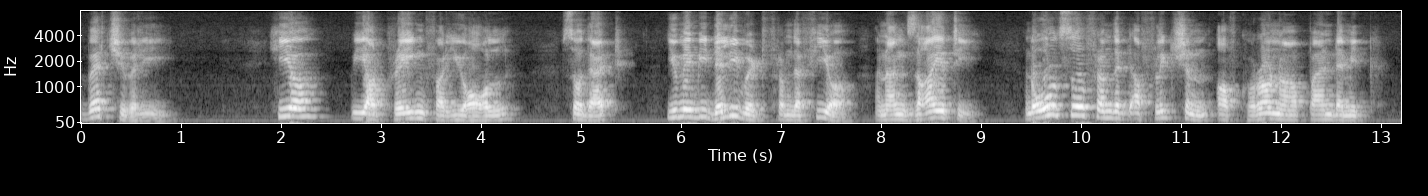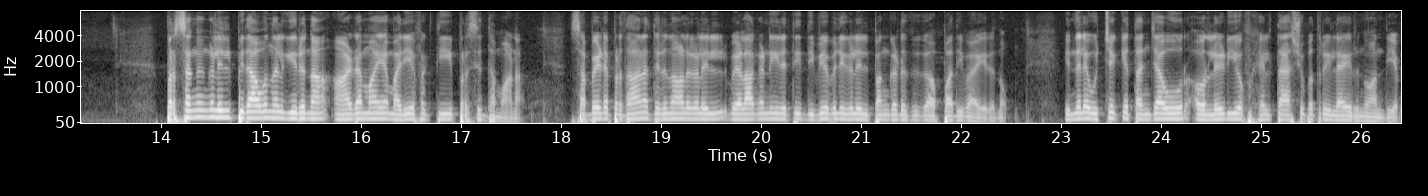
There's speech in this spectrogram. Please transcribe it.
virtually. Here we are praying for you all so that you may be delivered from the fear and anxiety and also from the affliction of corona pandemic. പ്രസംഗങ്ങളിൽ പിതാവ് നൽകിയിരുന്ന ആഴമായ മരിയഭക്തി പ്രസിദ്ധമാണ്. സഭയുടെ പ്രധാന തിരുനാളുകളിൽ വേളാങ്കണ്ണിയിലെത്തി ദിവ്യബലികളിൽ പങ്കെടുക്കുക പതിവായിരുന്നു. ഇന്നലെ ഉച്ചയ്ക്ക് Thanjavur Our Lady of Health ആശുപത്രിയിലായിരുന്നു അന്ത്യം.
